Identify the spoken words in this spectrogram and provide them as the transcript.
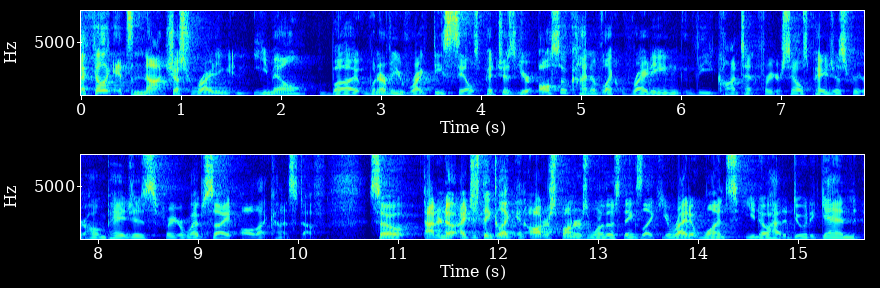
I feel like it's not just writing an email, but whenever you write these sales pitches, you're also kind of like writing the content for your sales pages, for your home pages, for your website, all that kind of stuff. So I don't know. I just think like an autoresponder is one of those things like you write it once, you know how to do it again.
